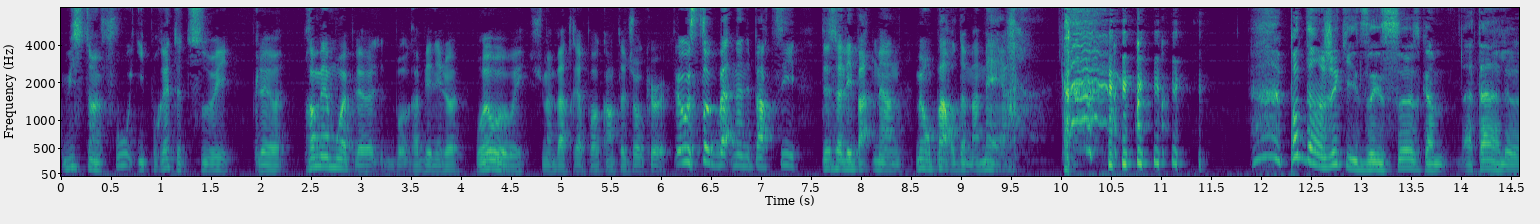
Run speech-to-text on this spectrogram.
Lui, c'est un fou, il pourrait te tuer. Promets-moi, puis là, Robin est là. Oui, oui, oui, je me battrai pas contre le Joker. Puis aussitôt que Batman est parti, désolé Batman, mais on parle de ma mère. Pas de danger qu'ils disent ça. C'est comme, attends, là,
